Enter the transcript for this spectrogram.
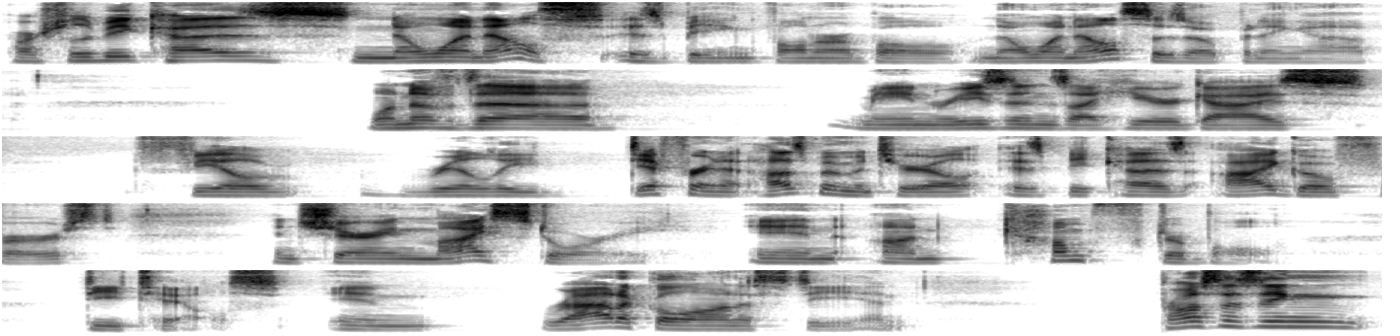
partially because no one else is being vulnerable, no one else is opening up. One of the main reasons I hear guys feel really different at husband material is because I go first in sharing my story in uncomfortable details, in radical honesty, and processing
